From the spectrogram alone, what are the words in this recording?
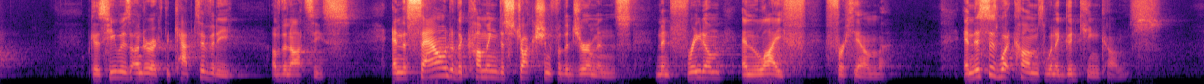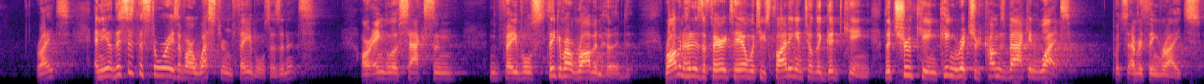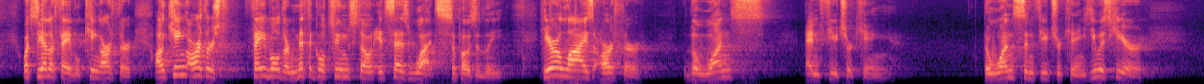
Because he was under the captivity of the Nazis. And the sound of the coming destruction for the Germans meant freedom and life for him. And this is what comes when a good king comes, right? And you know, this is the stories of our Western fables, isn't it? Our Anglo Saxon fables. Think about Robin Hood. Robin Hood is a fairy tale in which he's fighting until the good king, the true king, King Richard, comes back and what? Puts everything right. What's the other fable? King Arthur. On King Arthur's fabled or mythical tombstone, it says what, supposedly? Here lies Arthur, the once and future king the once and future king. He was here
